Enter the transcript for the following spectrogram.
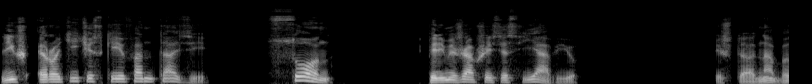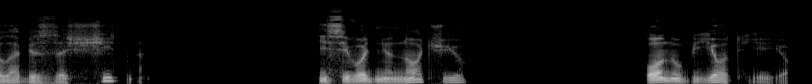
Лишь эротические фантазии, сон, перемежавшийся с явью, и что она была беззащитна. И сегодня ночью он убьет ее.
